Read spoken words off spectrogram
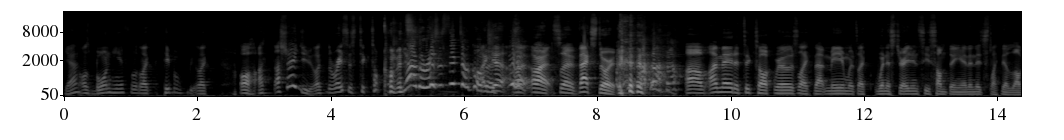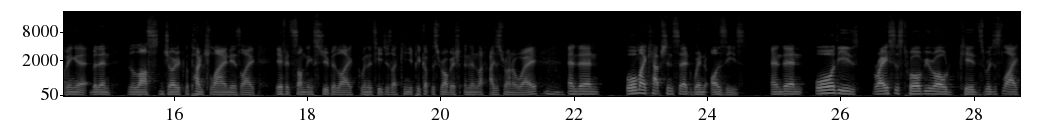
Yeah. I was born here for like people be like, oh, I, I showed you like the racist TikTok comments. Yeah, the racist TikTok I comment. get. Like, all right, so backstory. um, I made a TikTok where it was like that meme where it's like when Australians see something and then it's like they're loving it, but then the last joke, the punchline is like if it's something stupid, like when the teacher's like, "Can you pick up this rubbish?" and then like I just run away, and then all my captions said "when Aussies," and then all these racist twelve-year-old kids were just like.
